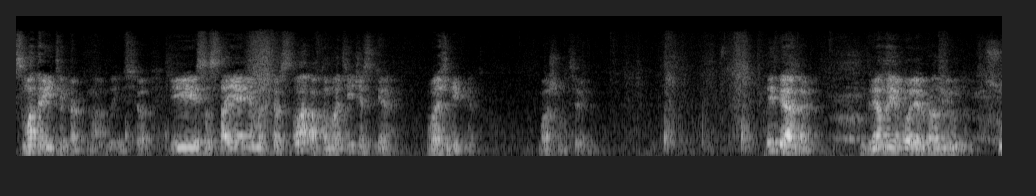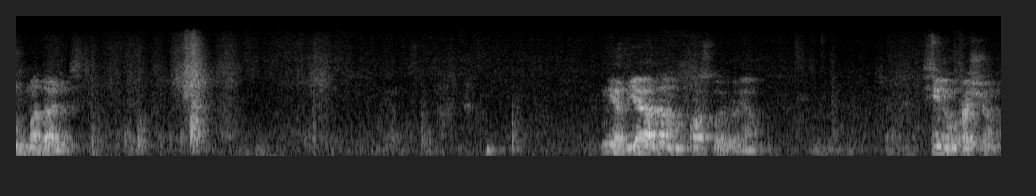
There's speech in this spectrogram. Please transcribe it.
Смотрите как надо и все. И состояние мастерства автоматически возникнет в вашем теле. И пятое. Для наиболее продвинутых. Субмодальность. Нет, я дам простой вариант. Сильно упрощенный.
